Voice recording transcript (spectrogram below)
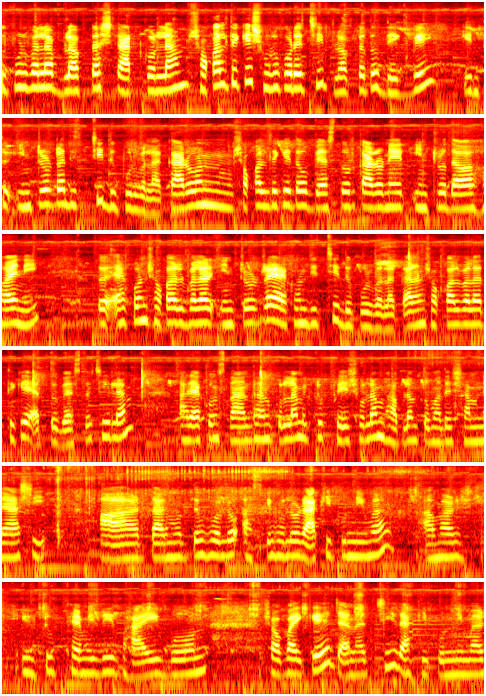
দুপুরবেলা ব্লগটা স্টার্ট করলাম। সকাল থেকে শুরু করেছি, ব্লগটা তো দেখবেই, কিন্তু ইন্ট্রোটা দিচ্ছি দুপুরবেলা। কারণ সকাল থেকে তো ব্যস্তর কারণে ইন্ট্রো দেওয়া হয়নি। তো এখন সকালবেলার ইন্ট্রোটা এখন দিচ্ছি দুপুরবেলা, কারণ সকালবেলা থেকে এত ব্যস্ত ছিলাম। আর এখন স্নান ধান করলাম, একটু ফ্রেশ হলাম, ভাবলাম তোমাদের সামনে আসি। আর তার মধ্যে হলো, আজকে হলো রাখি পূর্ণিমা। আমার ইউটিউব ফ্যামিলির ভাই, বোন সবাইকে জানাচ্ছি রাখি পূর্ণিমার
